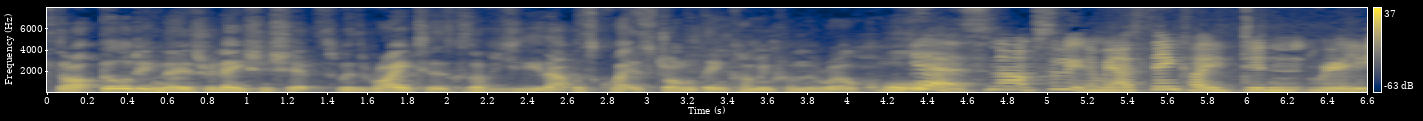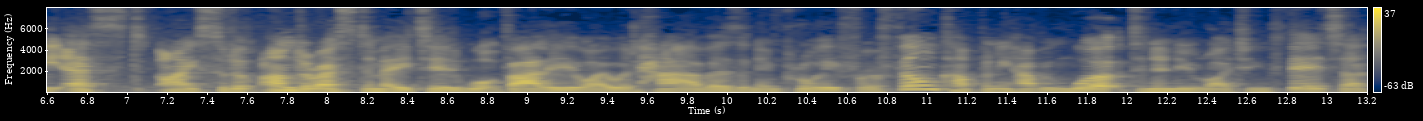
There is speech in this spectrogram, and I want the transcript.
start building those relationships with writers? Because obviously that was quite a strong thing coming from the royal court. Yes, no, absolutely. I mean, I think I didn't really est- I sort of underestimated what value I would have as an employee for a film company, having worked in a new writing theatre.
